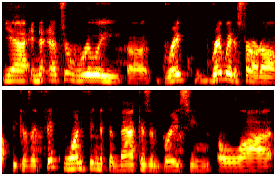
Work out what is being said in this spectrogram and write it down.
Yeah, and that's a really uh, great, great way to start off because I think one thing that the MAC is embracing a lot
